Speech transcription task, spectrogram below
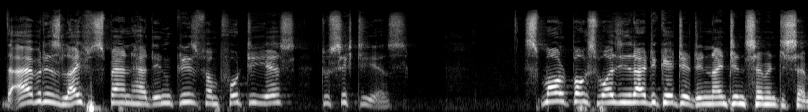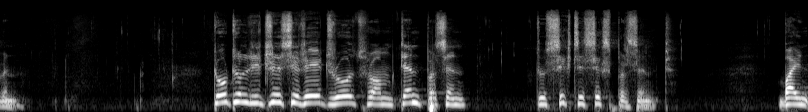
the average lifespan had increased from 40 years to 60 years. Smallpox was eradicated in 1977. Total literacy rate rose from 10% to 66% by,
